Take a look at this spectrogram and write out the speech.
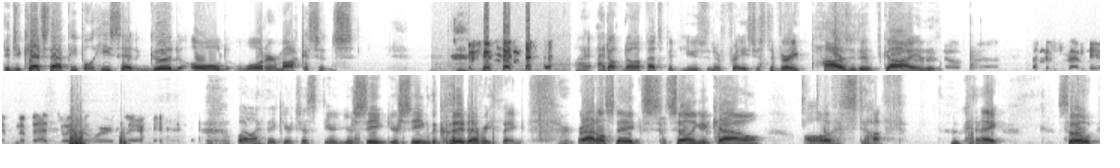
Did you catch that, people? He said, "Good old water moccasins." I, I, don't know if that's been used in a phrase. Just a very positive guy. I don't know if, uh, that may have been a bad choice of words there. well, I think you're just you're, you're seeing you're seeing the good in everything. Rattlesnakes, selling a cow, all of this stuff. Okay, so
